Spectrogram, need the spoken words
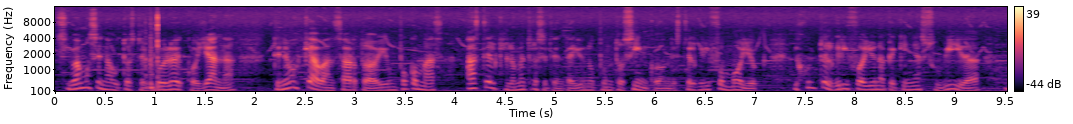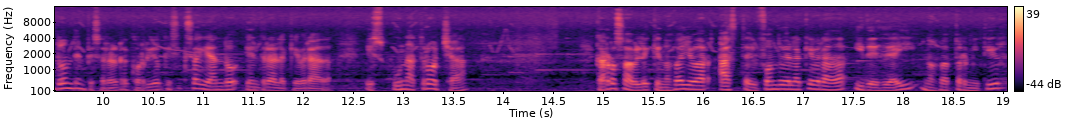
Si vamos en auto hasta el pueblo de Coyana, tenemos que avanzar todavía un poco más hasta el kilómetro 71.5, donde está el grifo Moyoc, y junto al grifo hay una pequeña subida donde empezará el recorrido que zigzagueando entra a la quebrada. Es una trocha carrozable que nos va a llevar hasta el fondo de la quebrada y desde ahí nos va a permitir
